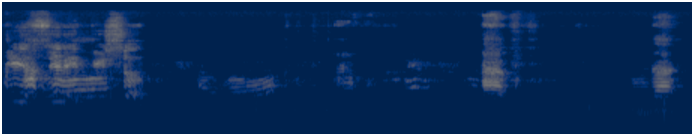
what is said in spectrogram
Gdje je sere piša? Da.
